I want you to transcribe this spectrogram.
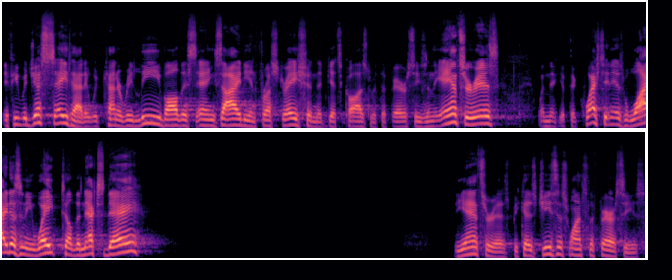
If he would just say that, it would kind of relieve all this anxiety and frustration that gets caused with the Pharisees. And the answer is when the, if the question is, why doesn't he wait till the next day? The answer is because Jesus wants the Pharisees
